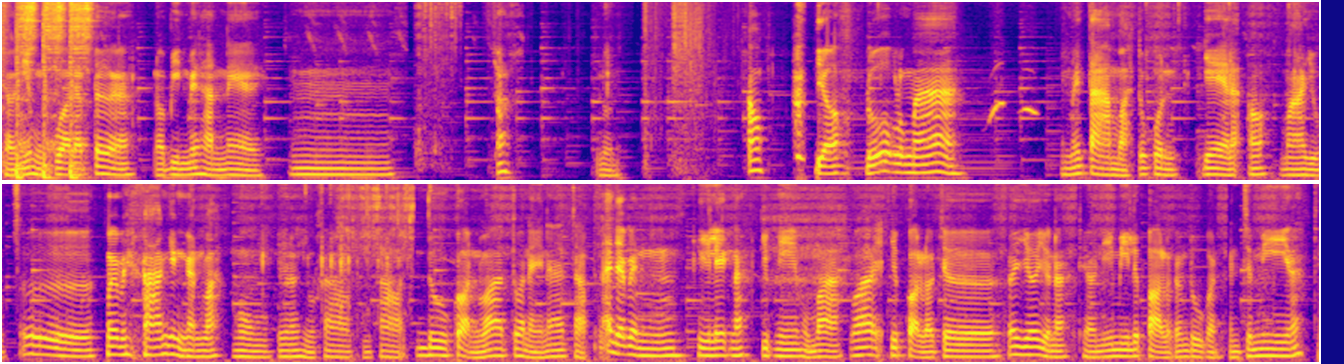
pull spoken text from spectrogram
แถวนี้ผมกลัวแรปเตอร์นะเราบินไม่ทันแน่เลยอืมเอ้าหล่นเอ้าเดี๋ยวลูกลงมา มันไม่ตามว่ะทุกคน แย่และเอ๋อมาอยู่ เออไม่ไปค้างอย่างนั้นวะ งงเดี๋ยวเราหิวข้าวกินข้าว ดูก่อนว่าตัวไหนน่าจับ น่าจะเป็นทีเล็กนะคลิปนี้ผมว่าว่าคลิปก่อนเราเจอก็เยอะอยู่นะ แถวนี้มีหรือเปล่าเราต้องดูก่อน มันจะมีนะเท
